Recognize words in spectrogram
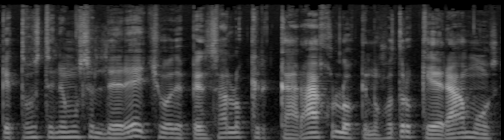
que todos tenemos el derecho de pensar lo que carajo, lo que nosotros queramos.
